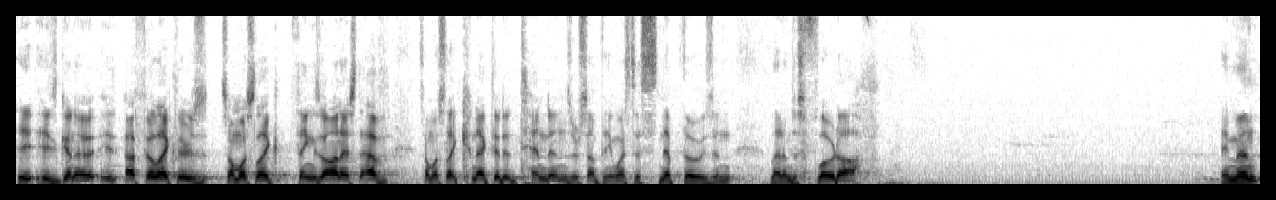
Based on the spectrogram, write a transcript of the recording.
He, he's going to, I feel like there's, it's almost like things on us that have, it's almost like connected to tendons or something. He wants to snip those and let them just float off. Amen?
